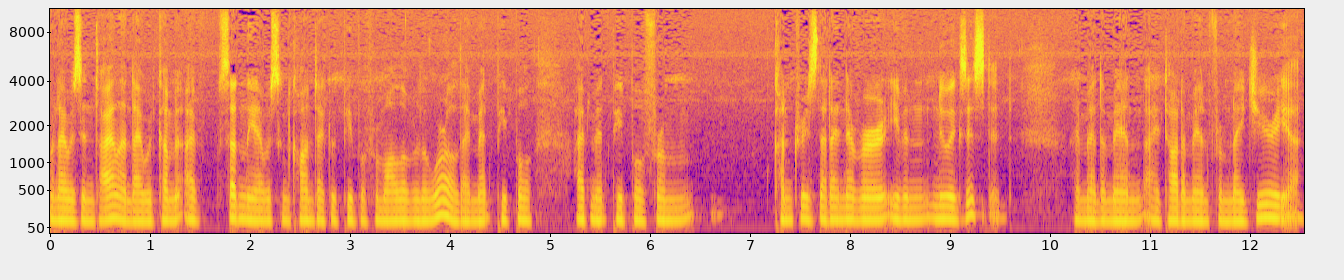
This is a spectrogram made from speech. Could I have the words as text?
When I was in Thailand, I would come. I've suddenly I was in contact with people from all over the world. I met people. I've met people from countries that I never even knew existed. I met a man. I taught a man from Nigeria.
